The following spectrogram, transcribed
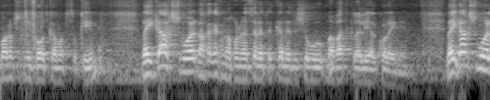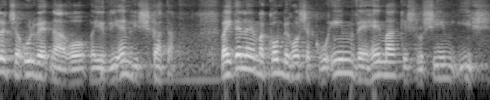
בוא נמשיך לקרוא עוד כמה פסוקים. ויקח שמואל, ואחר כך אנחנו ננסה לתת כאן איזשהו מבט כללי על כל העניין. ויקח שמואל את שאול ואת נערו, ויביאם לשקתה. ויתן להם מקום בראש הקרואים, והמה כשלושים איש.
